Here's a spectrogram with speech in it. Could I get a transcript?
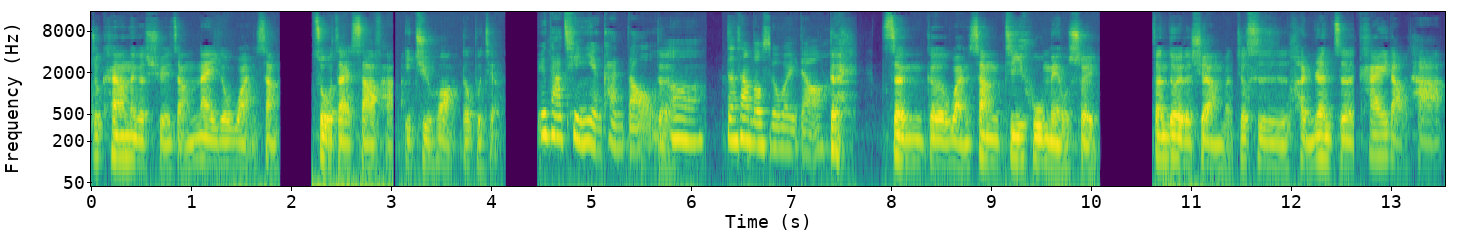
就看到那个学长那一个晚上坐在沙发一句话都不讲，因为他亲眼看到。对嗯，身上都是个味道。对整个晚上几乎没有睡。分队的学长们就是很认真地开导他，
